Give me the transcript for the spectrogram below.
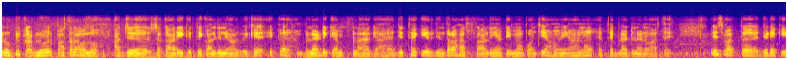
ਰੋਟੀ ਕਬਲੂਰ ਪਾਤੜਾ ਵੱਲੋਂ ਅੱਜ ਸਰਕਾਰੀ ਕਿਰਤੀ ਕਾਲਜ ਨਿਆਲ ਵਿਖੇ ਇੱਕ ਬਲੱਡ ਕੈਂਪ ਲਾਇਆ ਗਿਆ ਹੈ, ਜਿੱਥੇ ਕਿ ਰਜਿੰਦਰਾ ਹਸਪਤਾਲ ਦੀਆਂ ਟੀਮਾਂ ਪਹੁੰਚੀਆਂ ਹੋਈਆਂ ਹਨ, ਇੱਥੇ ਬਲੱਡ ਲੈਣ ਵਾਸਤੇ। ਇਸ ਵਕਤ ਜਿਹੜੇ ਕਿ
